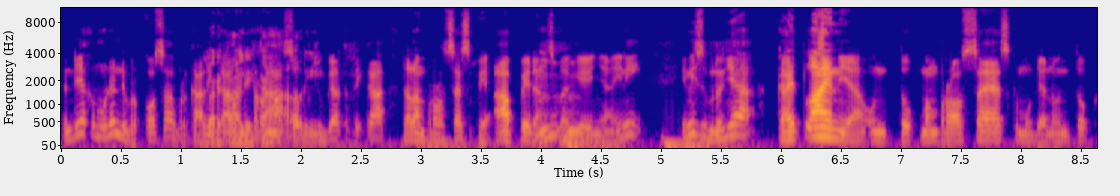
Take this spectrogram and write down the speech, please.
dan dia kemudian diperkosa berkali-kali, Berkali-kali. termasuk juga ketika dalam proses BAP dan Mm-mm. sebagainya. Ini ini sebenarnya guideline ya untuk memproses kemudian untuk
